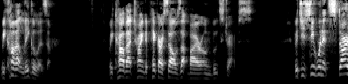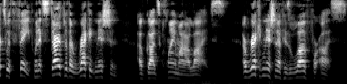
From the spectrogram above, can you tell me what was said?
We call that legalism. We call that trying to pick ourselves up by our own bootstraps. But you see, when it starts with faith, when it starts with a recognition of God's claim on our lives, a recognition of His love for us,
